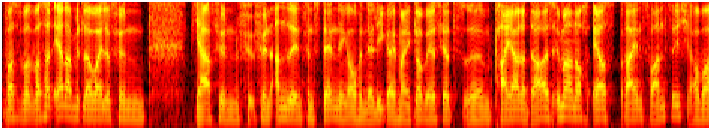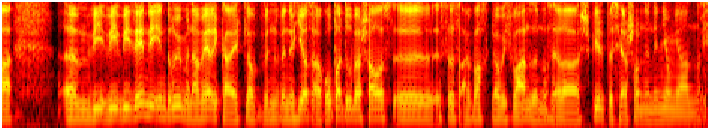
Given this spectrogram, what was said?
Was, was, was hat er da mittlerweile für ein, ja, für ein, für, für ein Ansehen, für ein Standing auch in der Liga? Ich meine, ich glaube, er ist jetzt äh, ein paar Jahre da, ist immer noch erst 23, aber ähm, wie, wie, wie sehen die ihn drüben in Amerika? Ich glaube, wenn, wenn du hier aus Europa drüber schaust, äh, ist das einfach, glaube ich, Wahnsinn, was er da spielt bisher schon in den jungen Jahren. Ne? Ja,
